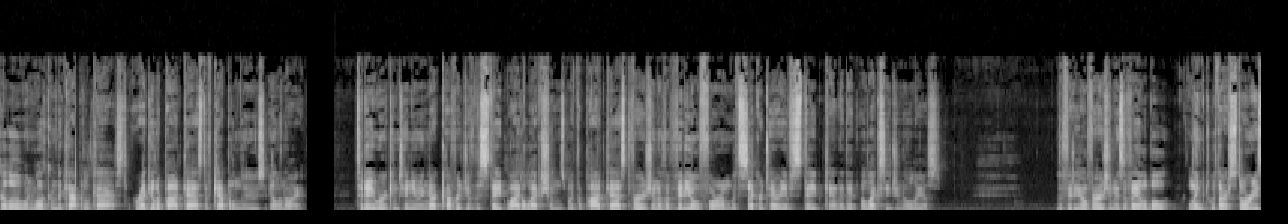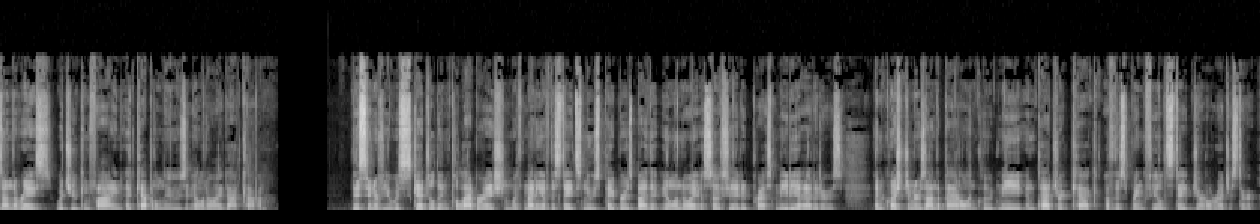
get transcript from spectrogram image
Hello and welcome to Capital Cast, a regular podcast of Capital News, Illinois. Today we're continuing our coverage of the statewide elections with a podcast version of a video forum with Secretary of State candidate Alexi Giannoulias. The video version is available, linked with our stories on the race, which you can find at capitalnewsillinois.com. This interview was scheduled in collaboration with many of the state's newspapers by the Illinois Associated Press media editors and questioners on the panel include me and Patrick Keck of the Springfield State Journal Register.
